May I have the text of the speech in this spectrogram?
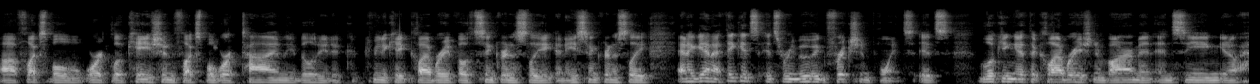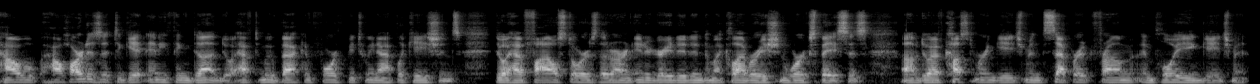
uh, flexible work location, flexible work time, the ability to c- communicate collaborate both synchronously and asynchronously. And again, I think it's it's removing friction points. It's looking at the collaboration environment and seeing, you know, how how hard is it to get anything done? Do I have to move back and forth between applications? Do I have file stores that aren't integrated into my collaboration workspaces? Um, do I have customer engagement separate from employee engagement?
